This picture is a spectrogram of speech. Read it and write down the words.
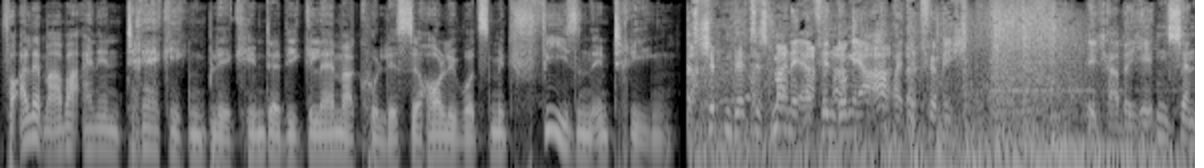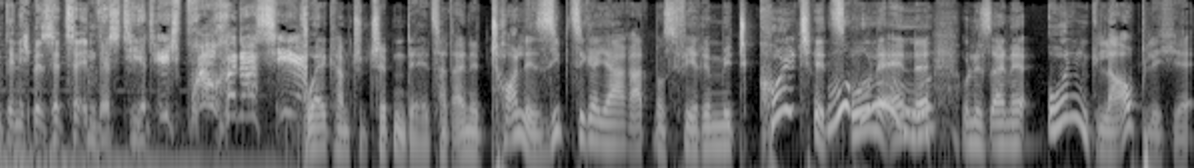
vor allem aber einen dreckigen Blick hinter die Glamour-Kulisse Hollywoods mit fiesen Intrigen. Das Chippendales ist meine Erfindung, er arbeitet für mich. Ich habe jeden Cent, den ich besitze, investiert. Ich brauche das hier! Welcome to Chippendales hat eine tolle 70er Jahre Atmosphäre mit Kulthits Uhu. ohne Ende und ist eine unglaubliche,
